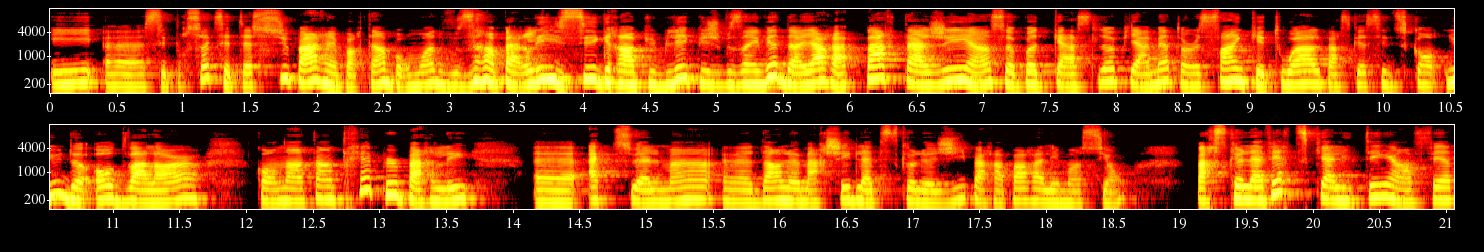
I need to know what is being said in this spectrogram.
Et euh, c'est pour ça que c'était super important pour moi de vous en parler ici, grand public. Puis je vous invite d'ailleurs à partager hein, ce podcast-là, puis à mettre un 5 étoiles parce que c'est du contenu de haute valeur qu'on entend très peu parler euh, actuellement dans le marché de la psychologie par rapport à l'émotion. Parce que la verticalité, en fait,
